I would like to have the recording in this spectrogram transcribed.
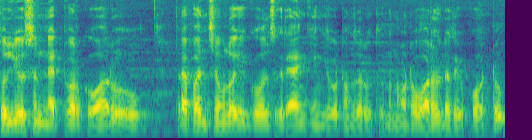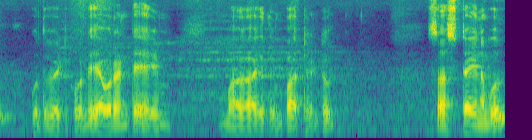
సొల్యూషన్ నెట్వర్క్ వారు ప్రపంచంలో ఈ గోల్స్కి ర్యాంకింగ్ ఇవ్వడం జరుగుతుంది అనమాట వరల్డ్ రిపోర్టు గుర్తుపెట్టుకోండి. ఎవరంటే బాగా ఇది important. Sustainable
